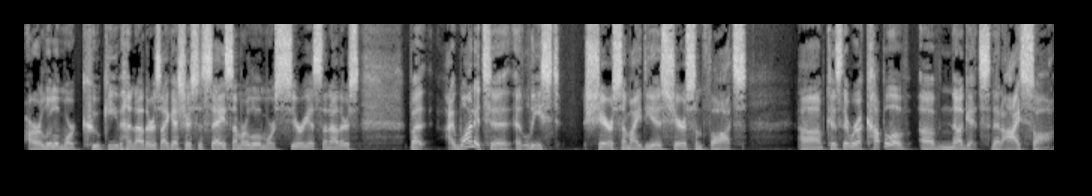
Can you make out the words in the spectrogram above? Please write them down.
are a little more kooky than others, I guess I should say. Some are a little more serious than others. But I wanted to at least share some ideas, share some thoughts, because um, there were a couple of, of nuggets that I saw,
